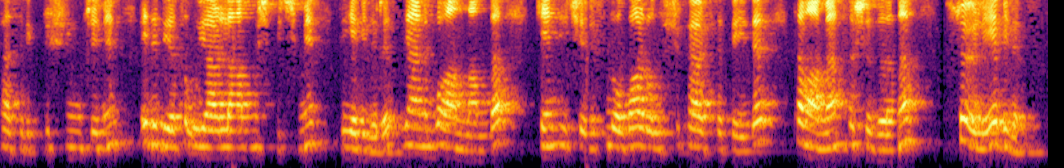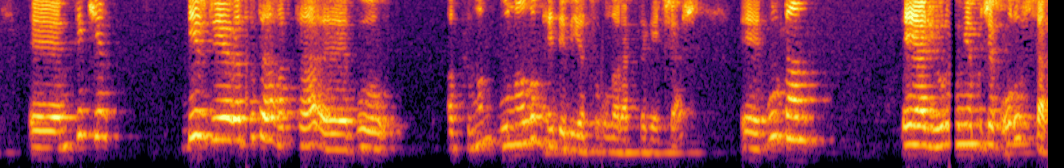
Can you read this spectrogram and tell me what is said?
felsefik düşüncenin edebiyata uyarlanmış biçimi diyebiliriz. Yani bu anlamda kendi içerisinde o varoluşçu felsefeyi de tamamen taşıdığını söyleyebiliriz. Ee, peki bir diğer adı da hatta e, bu akımın bunalım edebiyatı olarak da geçer. E, buradan eğer yorum yapacak olursak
